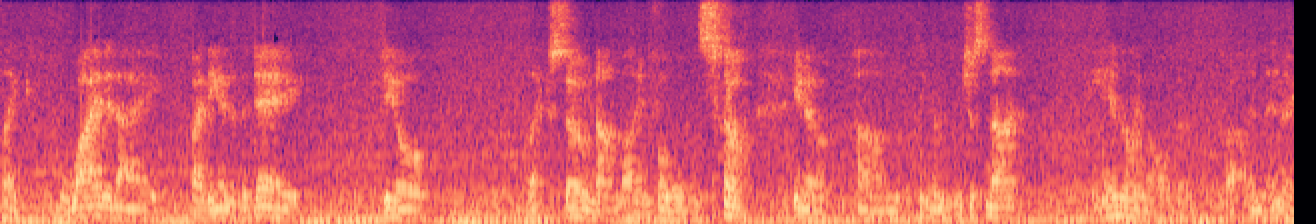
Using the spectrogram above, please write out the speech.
Like, why did I, by the end of the day, feel like so not mindful and so, you know, um, you know, just not handling all of it well. And, and I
